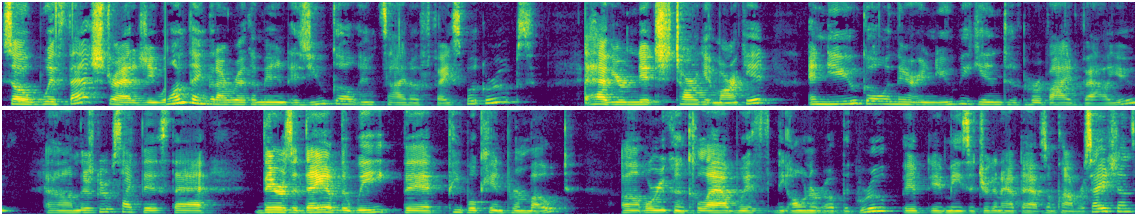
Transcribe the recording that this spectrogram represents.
So, with that strategy, one thing that I recommend is you go inside of Facebook groups that have your niche target market and you go in there and you begin to provide value. Um, there's groups like this that there's a day of the week that people can promote uh, or you can collab with the owner of the group. It, it means that you're going to have to have some conversations.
